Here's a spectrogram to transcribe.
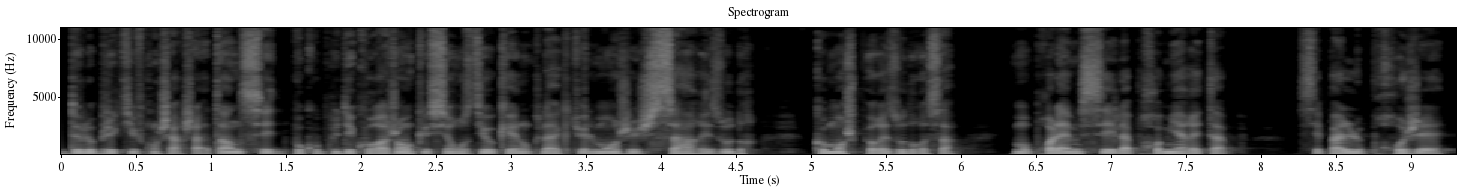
de l'objectif qu'on cherche à atteindre, c'est beaucoup plus décourageant que si on se dit ok donc là actuellement j'ai ça à résoudre, comment je peux résoudre ça? Mon problème c'est la première étape, c'est pas le projet,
